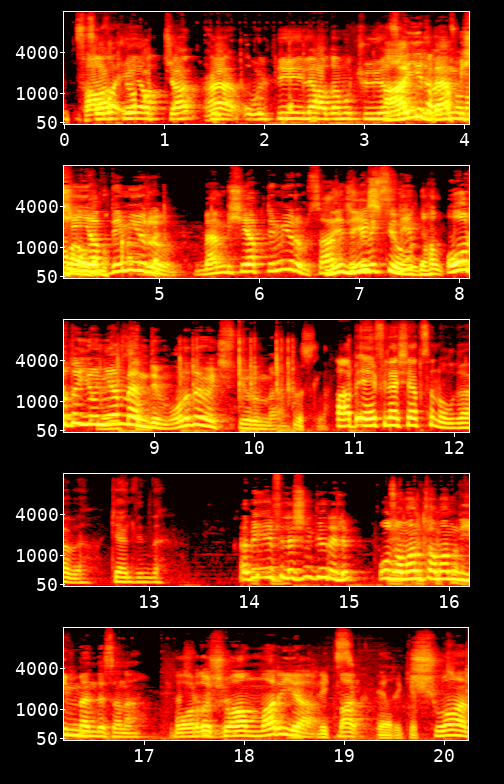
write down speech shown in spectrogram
Sa- Sağ sola Q E atacaksın. Ha ultiyle adamı Q'ya Hayır sokacaksın, ben bir sonra şey yap demiyorum. Ben bir şey yap demiyorum. Sadece ne demek istiyor bu istediğim dal? orada yönyen bendim. Onu demek istiyorum ben. Isla. Abi E flash yapsana Olga abi geldiğinde. Ha bir E flash'ını görelim. O E zaman flash tamam yapalım. diyeyim ben de sana. Bu arada şu an var ya Refleks bak bir hareket. şu an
